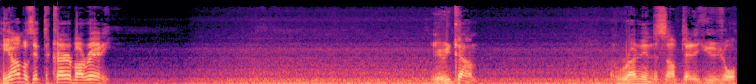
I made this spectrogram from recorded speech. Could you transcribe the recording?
He almost hit the curb already. Here he come. Run into something as usual.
